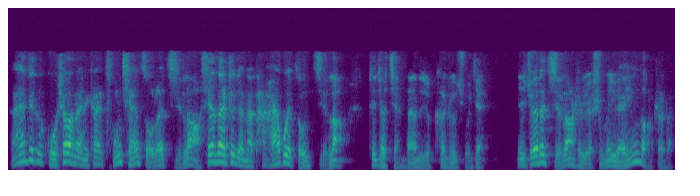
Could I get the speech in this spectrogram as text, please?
哎，这个股票呢，你看从前走了几浪，现在这个呢，它还会走几浪，这叫简单的就刻舟求剑。你觉得几浪是原什么原因导致的？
